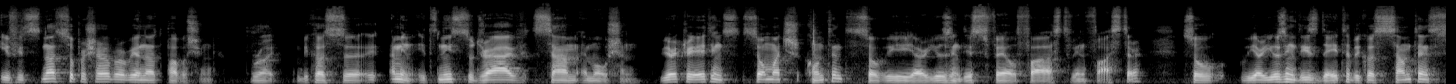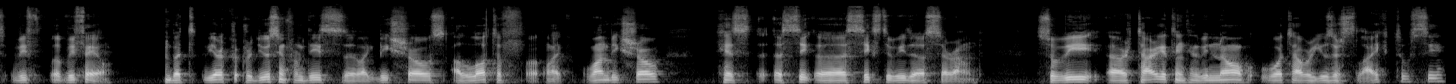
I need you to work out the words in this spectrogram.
if it's not super shareable, we are not publishing Right. because uh, I mean it needs to drive some emotion. We are creating so much content, so we are using this fail fast, win faster. So we are using this data because sometimes we uh, we fail, but we are producing from these uh, like big shows a lot of uh, like one big show has a, si- uh, 60 videos around. So we are targeting and we know what our users like to see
